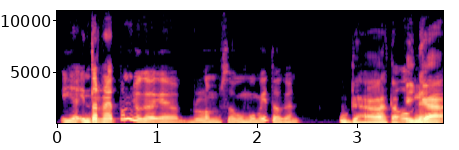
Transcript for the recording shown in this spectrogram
Iya internet pun juga ya belum seumum itu kan Udah, tapi udah. enggak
